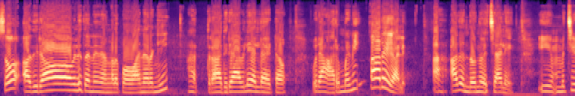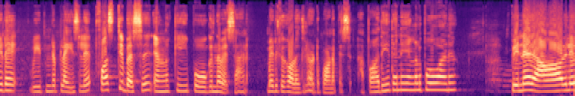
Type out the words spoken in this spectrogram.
സോ അതിരാവിലെ തന്നെ ഞങ്ങൾ പോകാനിറങ്ങി അത്ര അതിരാവിലെ അല്ല കേട്ടോ. ഒരു ആറ് മണി ആറേകാൽ ആ അതെന്തോന്ന് വെച്ചാലേ ഈ ഉമ്മച്ചിയുടെ വീട്ടിന്റെ പ്ലേസിൽ ഫസ്റ്റ് ബസ് ഞങ്ങൾക്ക് ഈ പോകുന്ന ബസ്സാണ് മെഡിക്കൽ കോളേജിലോട്ട് പോണ ബസ് അപ്പോൾ അതിൽ തന്നെ ഞങ്ങൾ പോവാണ്. പിന്നെ രാവിലെ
